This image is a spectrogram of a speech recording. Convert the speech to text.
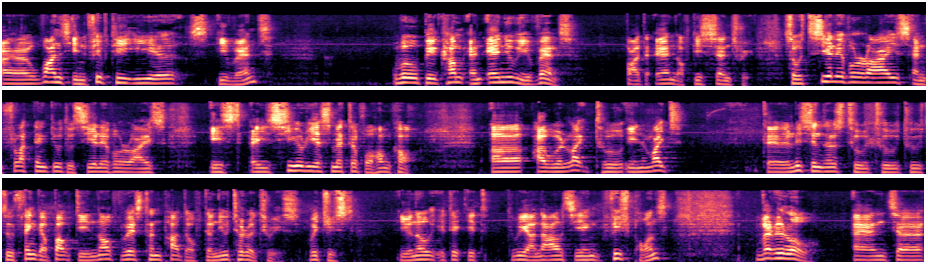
a once in 50 years event will become an annual event by the end of this century. So sea level rise and flooding due to sea level rise is a serious matter for Hong Kong. Uh, I would like to invite the listeners to, to, to, to think about the northwestern part of the new territories, which is, you know, it, it, we are now seeing fish ponds very low. And, uh,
